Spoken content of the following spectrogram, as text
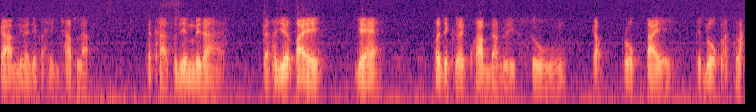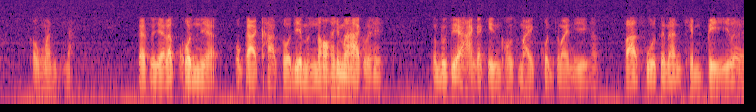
กล้ามเนื้อนี่ก็เห็นชัดละถ้าขาดโซเดียมไม่ได้ แต่ถ้าเยอะไปแย่เพราะจะเกิดความดันโลหิตสูงกับโรคไตเป็นโรคหลักๆของมันนะแต่ส่วนใหญ่แล้วคนเนี่ยโอกาสขาดโซเดียมมันน้อยมากเลย ต้องดูที่อาหารการกินของสมัยคนสมัยนี้ครับฟาสต์ฟู้ดเท่านั้นเค็มปีเลย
